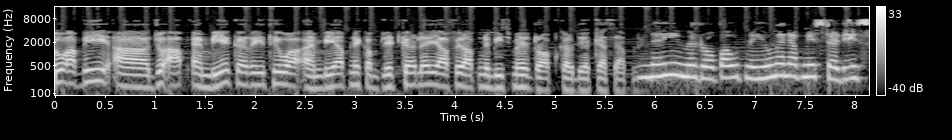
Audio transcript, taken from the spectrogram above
तो अभी आ, जो आप एमबीए कर रही थी वो एमबीए आपने कंप्लीट कर लिया या फिर आपने बीच में ड्रॉप कर दिया? कैसे आपने? नहीं मैं ड्रॉप आउट नहीं हूँ। मैंने अपनी स्टडीज़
